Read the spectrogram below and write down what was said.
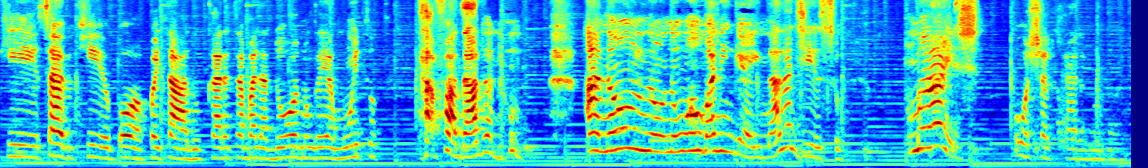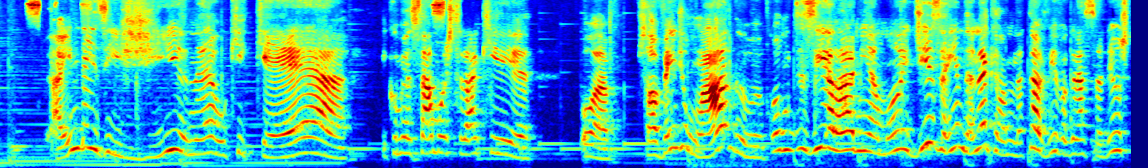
que, sabe, que, pô, coitado, o cara é trabalhador, não ganha muito, tá fadado a não, a não, não, não arrumar ninguém, nada disso. Mas, poxa, cara, ainda exigir, né, o que quer e começar a mostrar que pô, só vem de um lado, como dizia lá minha mãe, diz ainda, né, que ela ainda está viva, graças a Deus,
